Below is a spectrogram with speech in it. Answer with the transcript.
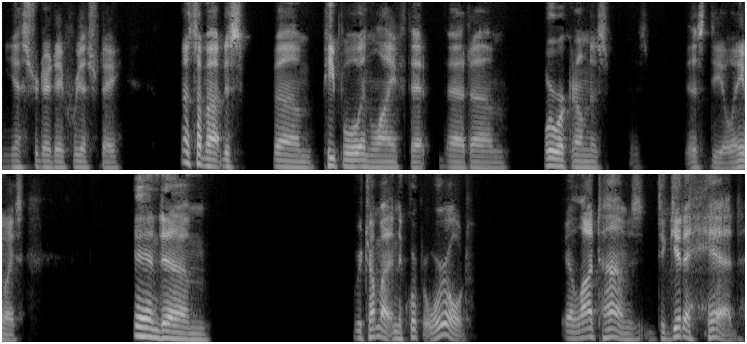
yesterday, day before yesterday. I was talking about just um, people in life that that um, we're working on this, this this deal, anyways. And um, we are talking about in the corporate world. A lot of times, to get ahead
